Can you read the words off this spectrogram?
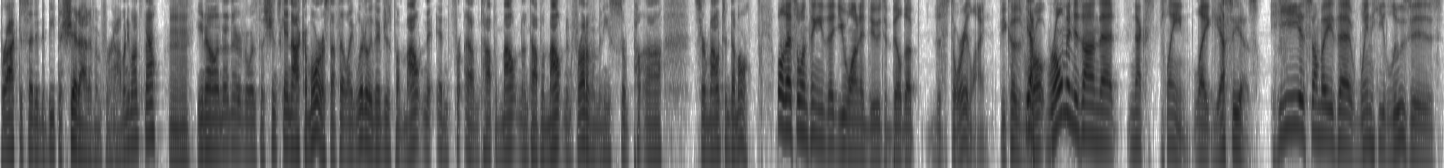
Brock decided to beat the shit out of him for how many months now? Mm-hmm. You know, and then there was the Shinsuke Nakamura stuff that like literally they've just put mountain in fr- on top of mountain on top of mountain in front of him, and he's sur- uh, surmounted them all. Well, that's the one thing that you want to do to build up the storyline because Yeah. Ro- Roman is on that next plane. Like Yes, he is. He is somebody that when he loses,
